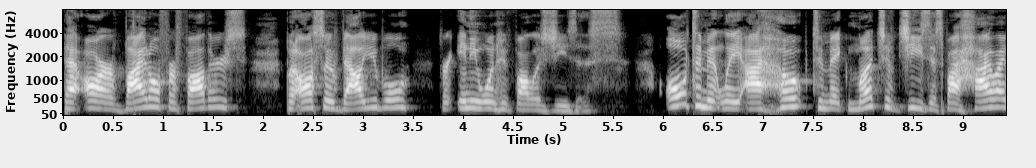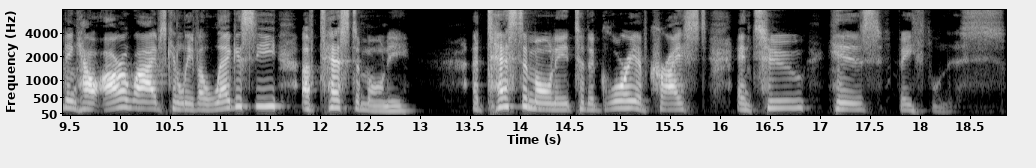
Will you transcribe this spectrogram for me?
that are vital for fathers, but also valuable for anyone who follows Jesus ultimately, I hope to make much of Jesus by highlighting how our lives can leave a legacy of testimony, a testimony to the glory of Christ and to his faithfulness.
